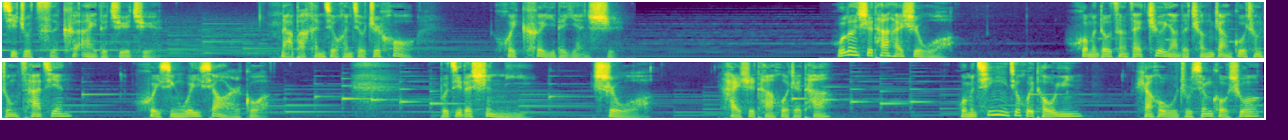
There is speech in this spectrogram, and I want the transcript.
记住此刻爱的决绝，哪怕很久很久之后，会刻意的掩饰。无论是他还是我，我们都曾在这样的成长过程中擦肩，会心微笑而过。不记得是你，是我，还是他或者他，我们轻易就会头晕，然后捂住胸口说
